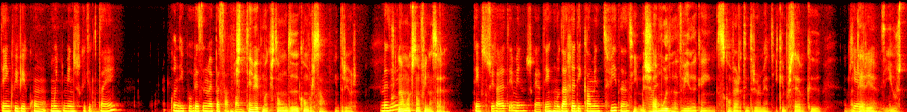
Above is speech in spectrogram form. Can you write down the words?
têm que viver com muito menos do que aquilo que têm. Quando digo pobreza não é passar fome. Isto tem a ver com uma questão de conversão interior. Mas é, não é uma questão financeira. Tem que suscitar até menos, tem que mudar radicalmente de vida. Sim, mas só é? muda de vida quem se converte interiormente e quem percebe que a que é matéria é, e os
